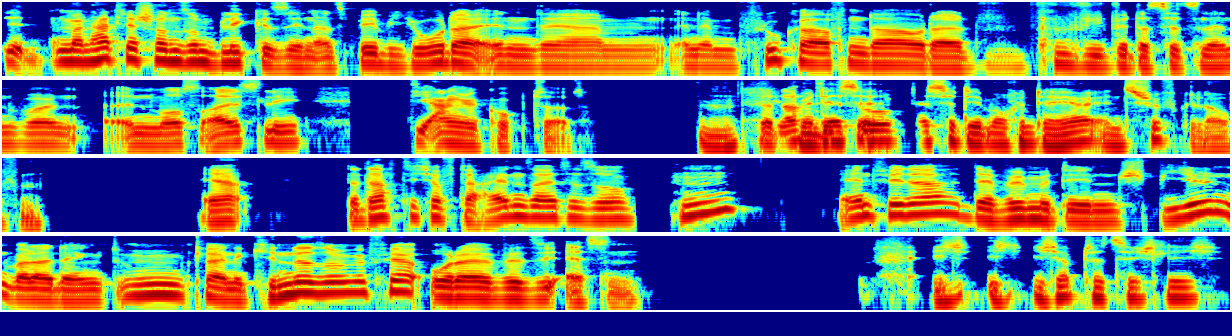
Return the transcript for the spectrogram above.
äh, man hat ja schon so 'n Blick gesehen, als Baby Yoda in dem in dem Flughafen da oder wie wir das jetzt nennen wollen, in Mos Eisley, die angeguckt hat. Mhm. Da Ich meine, dachte der ich ist ja so der ist ja dem auch hinterher ins Schiff gelaufen. Ja, da dachte ich auf der einen Seite so: „Hm, entweder der will mit denen spielen, weil er denkt, hm, kleine Kinder so ungefähr, oder er will sie essen.“ Ich ich ich habe tatsächlich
